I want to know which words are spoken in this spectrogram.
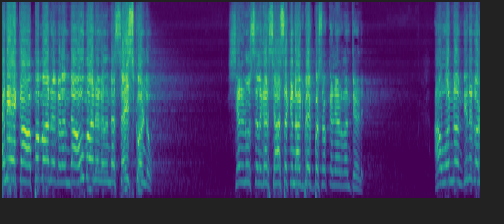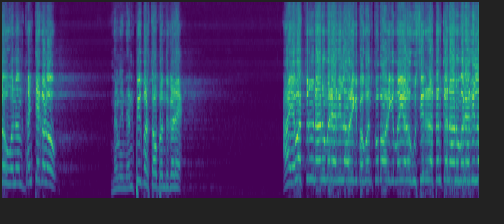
ಅನೇಕ ಅಪಮಾನಗಳಿಂದ ಅವಮಾನಗಳಿಂದ ಸಹಿಸಿಕೊಂಡು ಶರಣು ಸಲಗರ್ ಶಾಸಕನಾಗಬೇಕು ಬಸವ ಕಲ್ಯಾಣದ ಅಂತೇಳಿ. ಆ ಒಂದೊಂದು ದಿನಗಳು, ಒಂದೊಂದು ಗಂಟೆಗಳು ನನಗೆ ನೆನಪಿಗೆ ಬರ್ತಾವ ಬಂಧುಗಳೇ. ಆ ಯಾವತ್ತೂ ನಾನು ಮರೆಯೋದಿಲ್ಲ, ಅವರಿಗೆ ಭಗವಂತ ಕುಬ ಅವರಿಗೆ ಮೈಯೊಳಗೆ ಉಸಿರಿರೋ ತನಕ ನಾನು ಮರೆಯೋದಿಲ್ಲ.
